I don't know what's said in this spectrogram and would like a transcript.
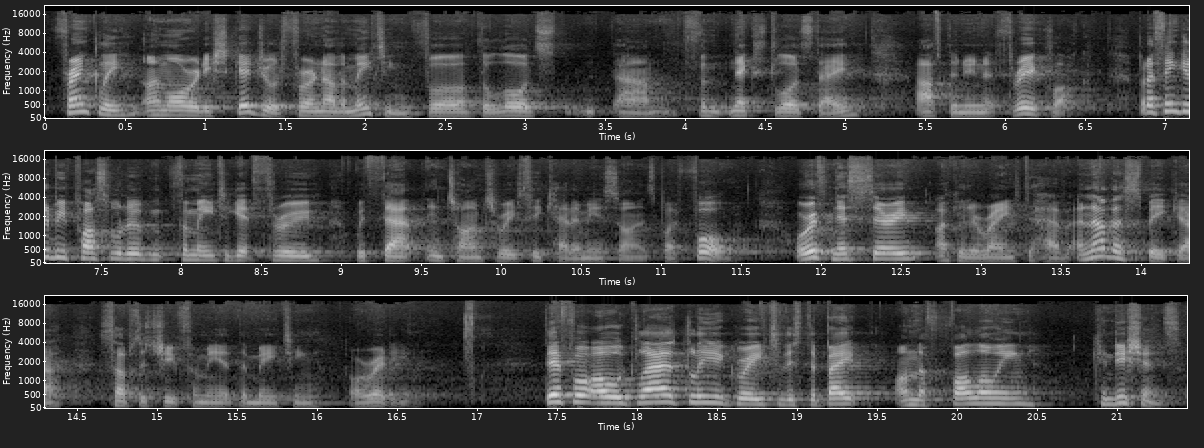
Frankly, I'm already scheduled for another meeting for the Lord's um, for next Lord's Day afternoon at three o'clock. But I think it'd be possible to, for me to get through with that in time to reach the Academy of Science by four. Or if necessary, I could arrange to have another speaker substitute for me at the meeting already. Therefore, I will gladly agree to this debate on the following conditions.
